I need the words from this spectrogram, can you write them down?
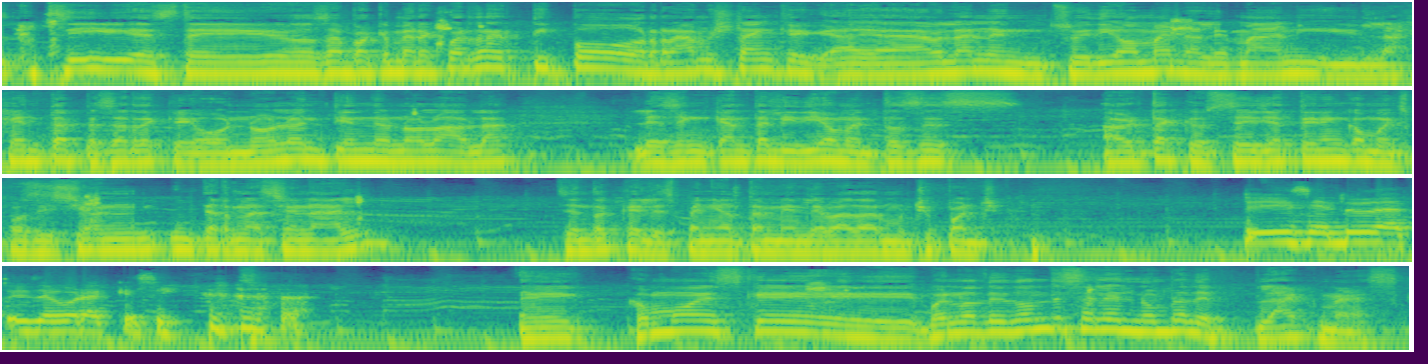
sí, este, o sea, porque me recuerda tipo Rammstein que eh, hablan en su idioma en alemán y la gente a pesar de que o no lo entiende o no lo habla, les encanta el idioma. Entonces, ahorita que ustedes ya tienen como exposición internacional, siento que el español también le va a dar mucho poncho. Sí, sin duda, estoy segura que sí. eh, ¿Cómo es que, bueno, de dónde sale el nombre de Black Mask?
